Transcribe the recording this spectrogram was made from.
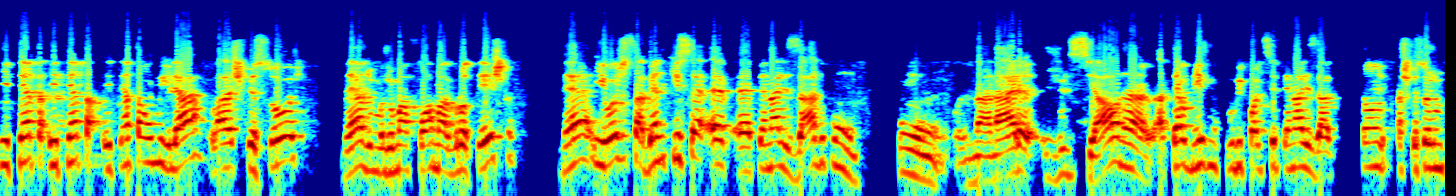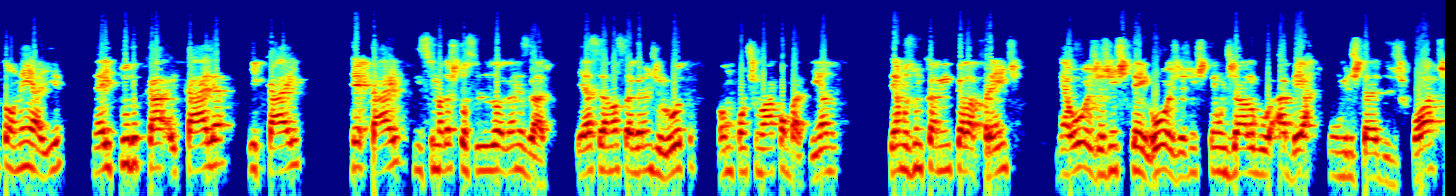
E, e tenta, e tenta, e tenta humilhar lá as pessoas né, de, uma forma grotesca, né, e hoje sabendo que isso é, é, é penalizado com, com, na, na, área judicial, né, até o mesmo clube pode ser penalizado. Então as pessoas não estão nem aí, né, e tudo ca, calha e cai, recai em cima das torcidas organizadas. E essa é a nossa grande luta, vamos continuar combatendo, temos um caminho pela frente. Né, hoje a gente tem hoje a gente tem um diálogo aberto com o Ministério dos Esportes,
